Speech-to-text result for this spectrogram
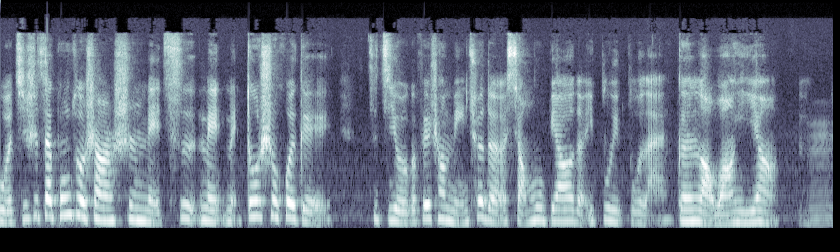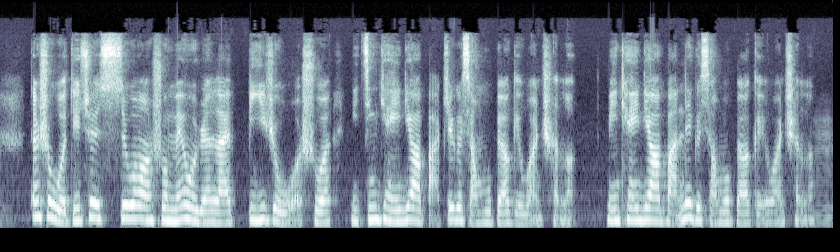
我其实，在工作上是每次每每都是会给自己有一个非常明确的小目标的，一步一步来，跟老王一样。嗯，但是我的确希望说，没有人来逼着我说，你今天一定要把这个小目标给完成了，明天一定要把那个小目标给完成了。嗯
